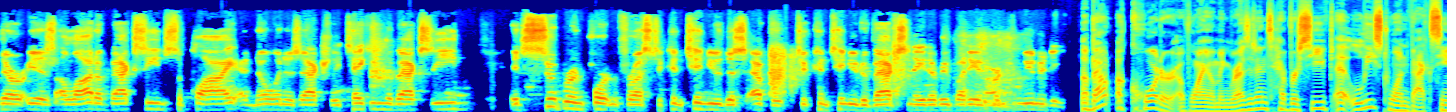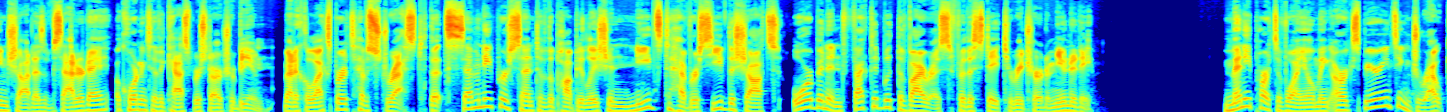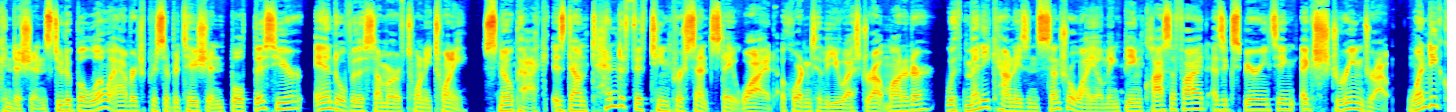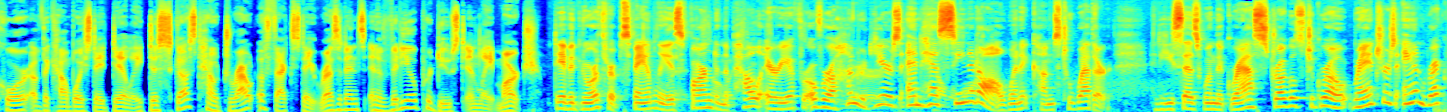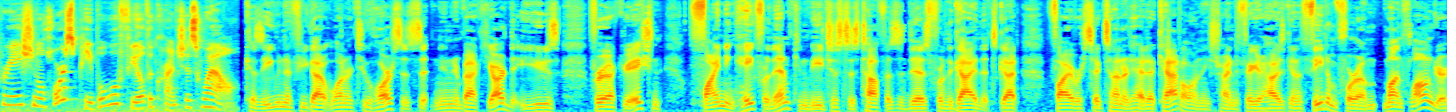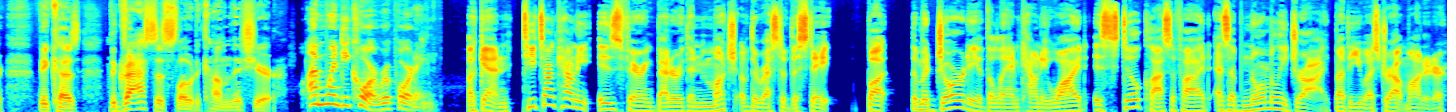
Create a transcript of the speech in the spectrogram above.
there is a lot of vaccine supply and no one is actually taking the vaccine it's super important for us to continue this effort to continue to vaccinate everybody in our community. About a quarter of Wyoming residents have received at least one vaccine shot as of Saturday, according to the Casper Star Tribune. Medical experts have stressed that 70% of the population needs to have received the shots or been infected with the virus for the state to reach herd immunity. Many parts of Wyoming are experiencing drought conditions due to below average precipitation both this year and over the summer of 2020. Snowpack is down 10 to 15% statewide, according to the U.S. Drought Monitor, with many counties in central Wyoming being classified as experiencing extreme drought. Wendy Corr of the Cowboy State Daily discussed how drought affects state residents in a video produced in late March. David Northrup's family has farmed in the Powell area for over 100 years and has seen it all when it comes to weather. And he says when the grass struggles to grow, ranchers and recreational horse people will feel the crunch as well. Because even if you got one or two horses sitting in your backyard that you use for recreation, finding hay for them can be just as tough as it is for the guy that's got five or six hundred head of cattle and he's trying to figure out how he's going to feed them for a month longer because the grass is slow to come this year. I'm Wendy Corr reporting. Again, Teton County is faring better than much of the rest of the state, but the majority of the land county-wide is still classified as abnormally dry by the U.S. Drought Monitor.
